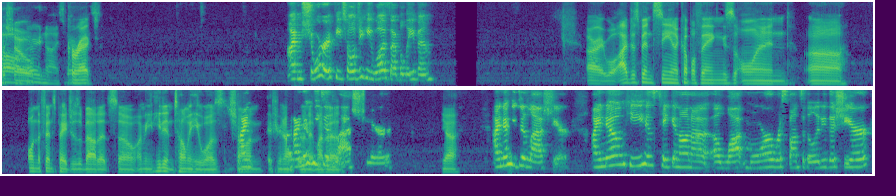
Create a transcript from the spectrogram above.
the Oh, show. Very nice. very correct? I'm sure if he told you he was, I believe him. All right. Well, I've just been seeing a couple things on uh on the fence pages about it. So I mean, he didn't tell me he was Sean. if you're not I know it, he did bad. last year. Yeah. I know he did last year. I know he has taken on a, a lot more responsibility this year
